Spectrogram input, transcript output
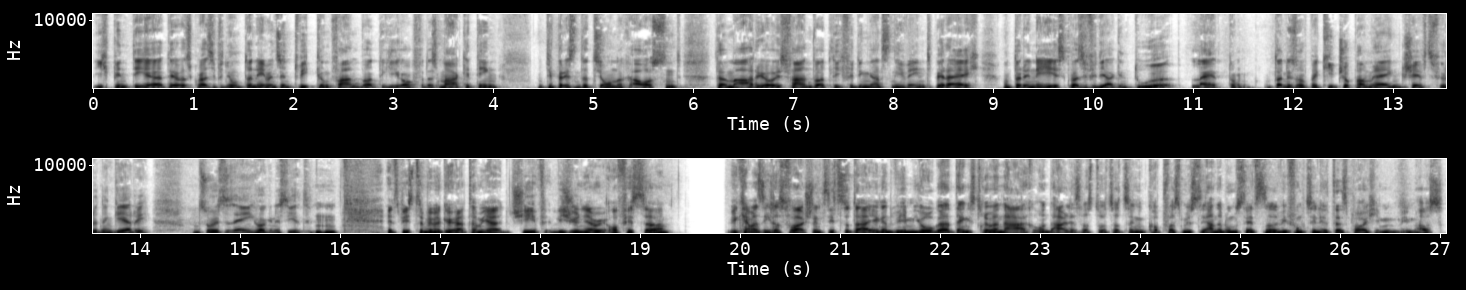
Ich bin der, der was quasi für die Unternehmensentwicklung verantwortlich ist, auch für das Marketing und die Präsentation nach außen. Der Mario ist verantwortlich für den ganzen Eventbereich und der René ist quasi für die Agenturleitung. Und dann ist noch bei Keyjob haben wir einen eigenen Geschäftsführer, den Gary, und so ist es eigentlich organisiert. Mhm. Jetzt bist du, wie wir gehört haben, ja Chief Visionary Officer. Wie kann man sich das vorstellen? Sitzt du da irgendwie im Yoga, denkst drüber nach und alles, was du sozusagen im Kopf hast, müssen die anderen umsetzen oder wie funktioniert das bei euch im, im Haus?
